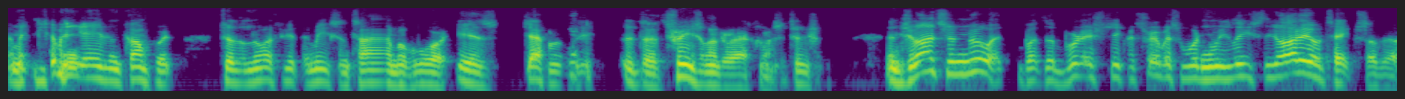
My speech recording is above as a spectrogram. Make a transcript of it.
I mean, giving aid and comfort to the North Vietnamese in time of war is definitely the treason under our Constitution. And Johnson knew it, but the British Secret Service wouldn't release the audio tapes of the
